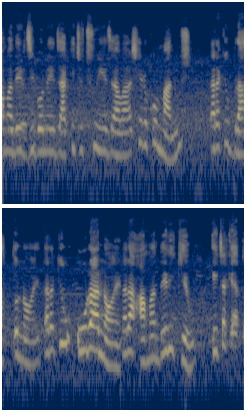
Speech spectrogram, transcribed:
আমাদের জীবনে যা কিছু ছুঁয়ে যাওয়া, সেরকম মানুষ, তারা কেউ ব্রাত্য নয়, তারা কেউ ওরা নয়, তারা আমাদেরই কেউ। এটাকে এত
